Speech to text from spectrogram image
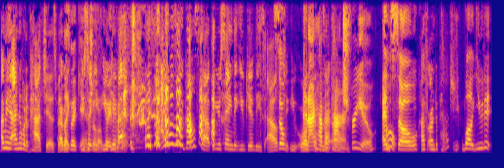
I mean, I know what a patch is, but like, like, you Angela, said, you, you give it. but I said I wasn't a Girl Scout, but you're saying that you give these out. So, to you, and I have a patch earn. for you, and oh, so I've earned a patch. Well, you did.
